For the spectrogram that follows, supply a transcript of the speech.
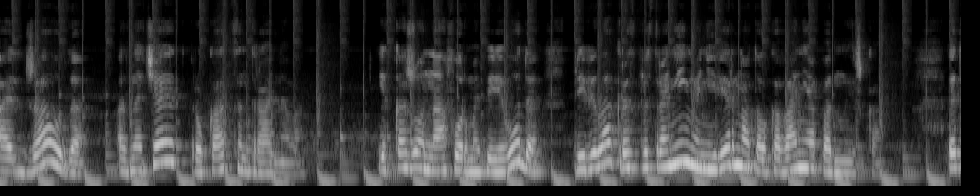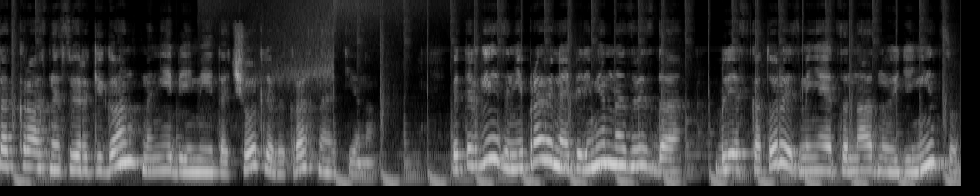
Аль-Джауза означает «рука центрального». Искаженная форма перевода привела к распространению неверного толкования подмышка. Этот красный сверхгигант на небе имеет отчетливый красный оттенок. Бетельгейзе – неправильная переменная звезда, блеск которой изменяется на одну единицу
